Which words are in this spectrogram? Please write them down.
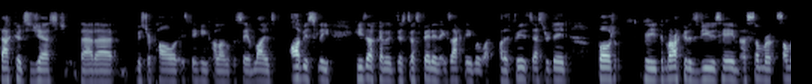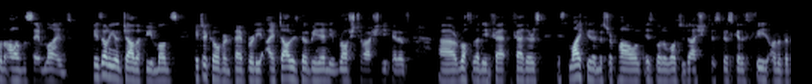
that could suggest that uh, Mr. Powell is thinking along the same lines. Obviously, he's not going to just, just fit in exactly with what, his predecessor did, but the, the market has views him as someone, someone along the same lines. He's only in the job a few months. He took over in February. I doubt he's going to be in any rush to actually kind of uh, ruffle any fe- feathers. It's likely that Mr. Powell is going to want to actually just, just get his feet under the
